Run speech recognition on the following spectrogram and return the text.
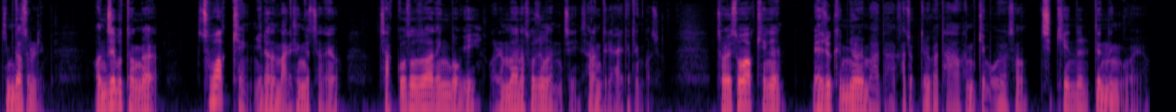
김다솔님 언제부턴가 소확행이라는 말이 생겼잖아요. 작고 소소한 행복이 얼마나 소중한지 사람들이 알게 된 거죠. 저의 소확행은 매주 금요일마다 가족들과 다 함께 모여서 치킨을 뜯는 거예요.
